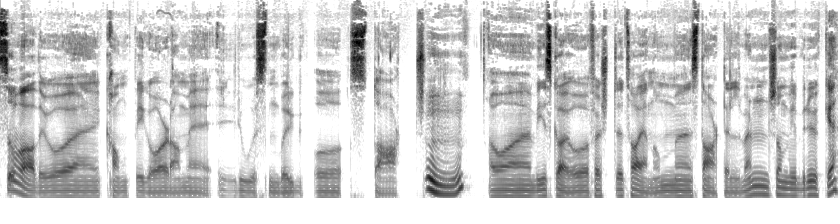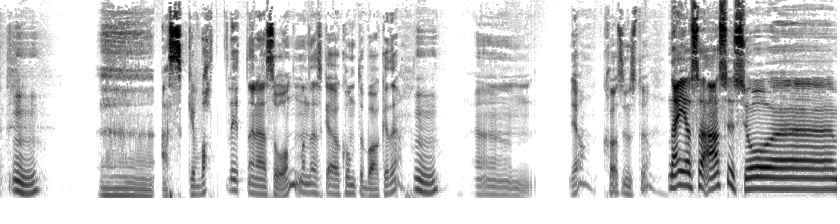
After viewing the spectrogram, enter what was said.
så var det jo kamp i går da med Rosenborg og Start. Mm. Og vi skal jo først ta gjennom startelveren som vi bruker. Mm. Jeg skvatt litt når jeg så den, men det skal jeg komme tilbake til. Mm. Ja, hva syns du? Nei, altså, jeg syns jo øh,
